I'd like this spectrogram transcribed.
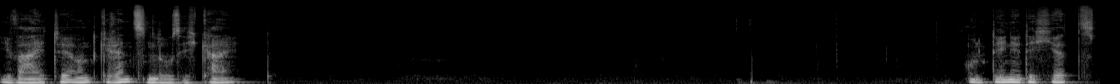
die Weite und Grenzenlosigkeit. Und dehne dich jetzt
